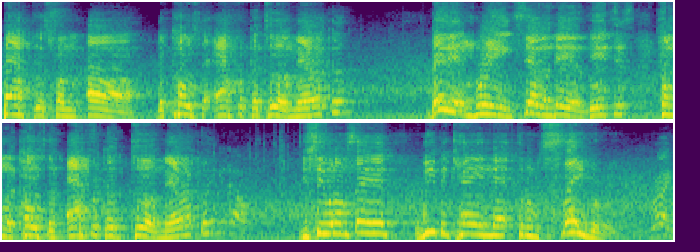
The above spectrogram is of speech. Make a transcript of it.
Baptists from uh, the coast of Africa to America. They didn't bring Seven Day Adventists from the coast of Africa to America. You see what I'm saying? We became that through slavery. Right.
